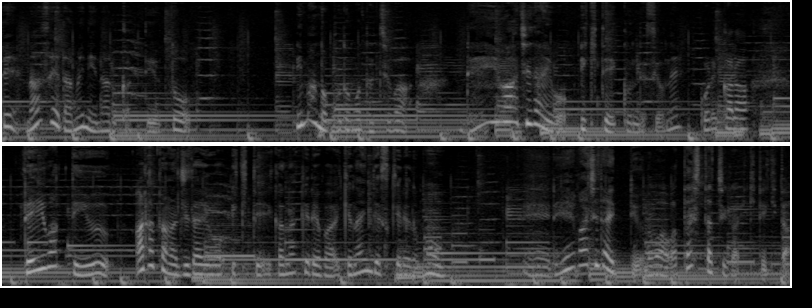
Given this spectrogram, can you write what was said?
でなぜダメになるかっていうと今の子どもたちは令和時代を生きていくんですよねこれから令和っていう新たな時代を生きていかなければいけないんですけれども、えー、令和時代っていうのは私たちが生きてきた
